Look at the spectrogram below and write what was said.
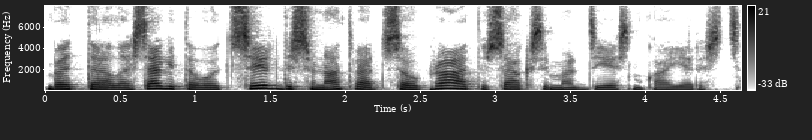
bet, lai sagatavotu sirdis un atvērtu savu prātu, sāksim ar dziesmu kā ierasts.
